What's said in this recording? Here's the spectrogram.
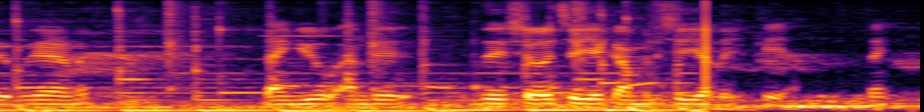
തീർക്കുകയാണ്. താങ്ക് യു ആൻഡ് ഇത് ഷെയർ ചെയ്യുക കമന്റ് ചെയ്യുക ലൈക്ക് ചെയ്യുക. Thank you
